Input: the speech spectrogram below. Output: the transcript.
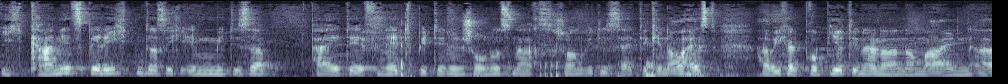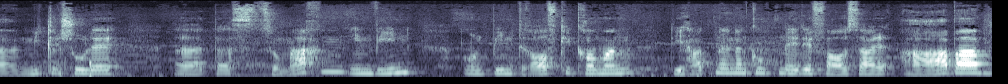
ich kann jetzt berichten, dass ich eben mit dieser PyDevNet, bitte in den Shownotes nachschauen, wie die Seite genau heißt, habe ich halt probiert in einer normalen äh, Mittelschule äh, das zu machen in Wien und bin draufgekommen, die hatten einen guten EDV-Saal, aber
